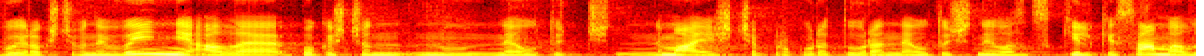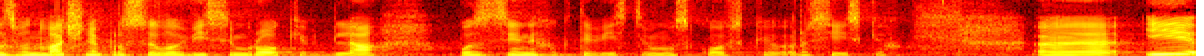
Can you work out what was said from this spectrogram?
вирок, що вони винні, але поки що ну, не уточ... немає ще прокуратура не уточнила, скільки саме, але звинувачення просило 8 років для опозиційних активістів московських, російських. Е, І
